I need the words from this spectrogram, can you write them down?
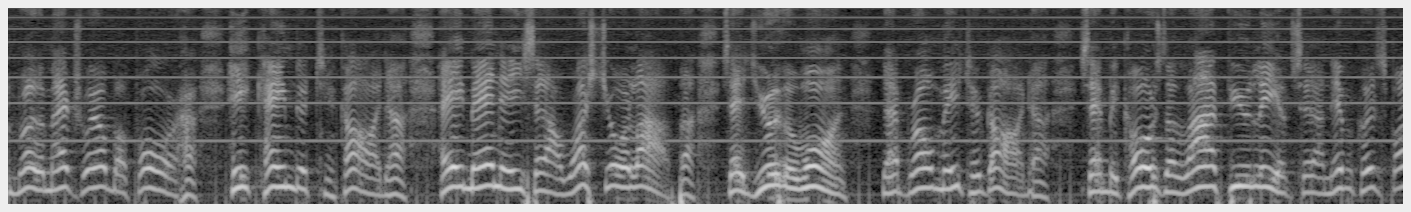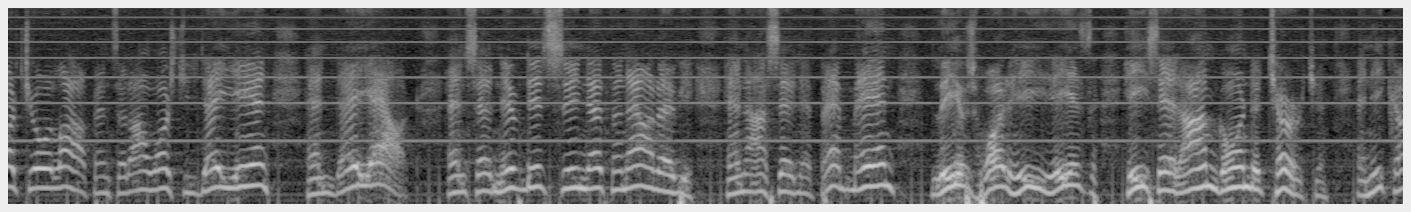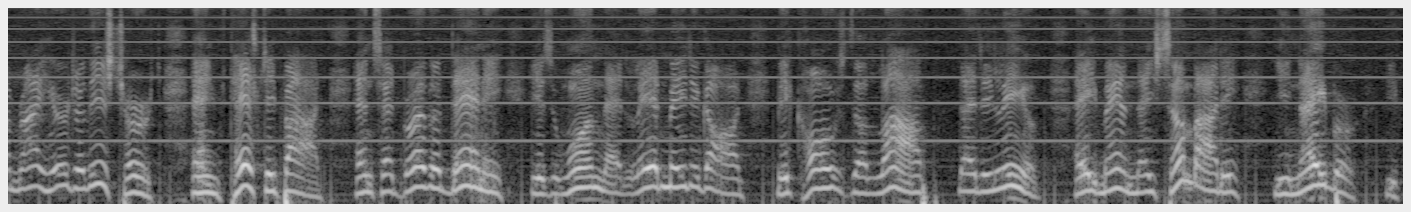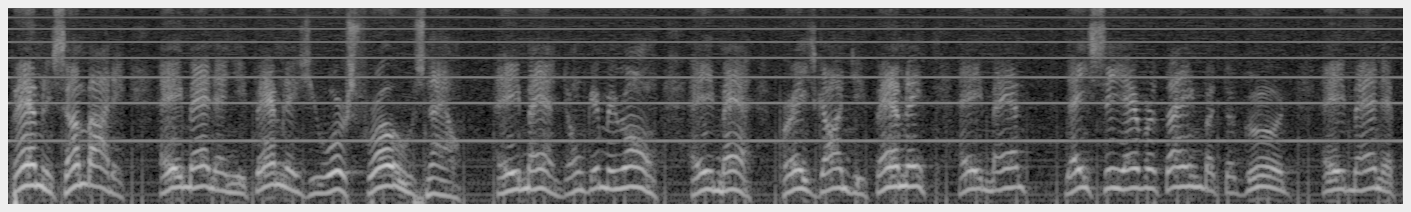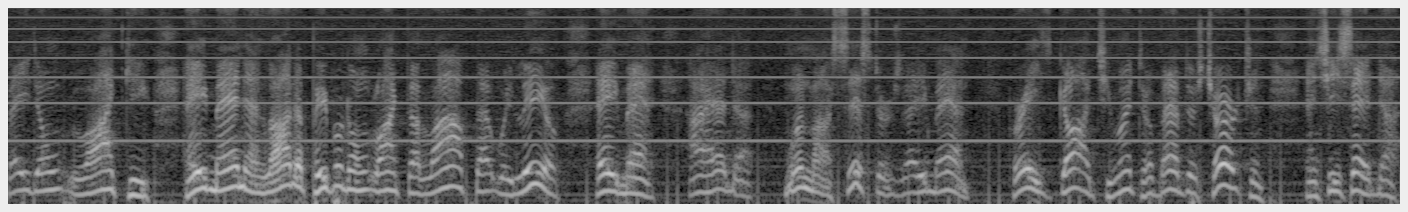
Brother Maxwell before uh, he came to God. Uh, amen. And he said, I watched your life. Uh, said, You're the one that brought me to God. Uh, said, Because the life you live, said, I never could spot your life. And said, I watched you day in and day out. And said, Never did see nothing out of you. And I said, If that man lives what he is, he said, I'm going to church. And and he come right here to this church and testified and said, Brother Dannie is the one that led me to God because the life that he lived. Amen. They somebody, your neighbor, your family, somebody. Amen. And your families, you worse froze now. Amen. Don't get me wrong. Amen. Praise. Your family. Amen. They see everything but the good Amen. If they don't like you. Amen. And a lot of people don't like the life that we live. Amen. I had uh, one of my sisters, amen. Praise God. She went to a Baptist church and, and she said, uh,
